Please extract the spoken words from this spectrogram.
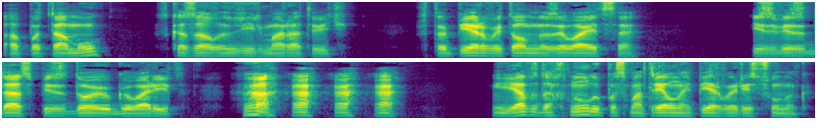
«А потому», — сказал Лиль Маратович, «что первый том называется «И звезда с пиздою говорит». Ха-ха-ха-ха!» Я вздохнул и посмотрел на первый рисунок.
